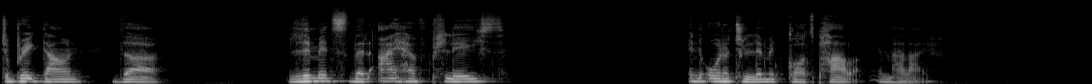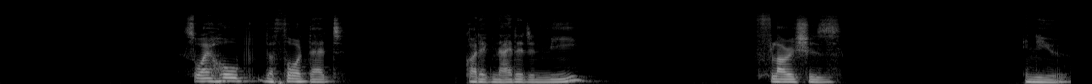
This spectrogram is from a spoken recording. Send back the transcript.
to break down the limits that I have placed in order to limit God's power in my life. So I hope the thought that God ignited in me flourishes in you.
